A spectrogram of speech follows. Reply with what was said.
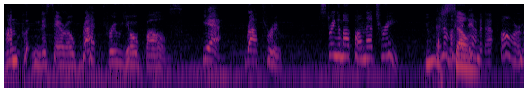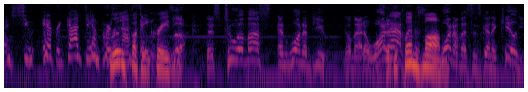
I'm putting this arrow right through your balls. Yeah, right through. String 'em up on that tree. You then I'm gonna sound head down to that farm and shoot every goddamn person really I fucking see. crazy. Look, there's two of us and one of you. No matter what But if you're happens, Clem's mom- one of us is gonna kill you.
